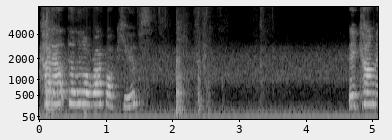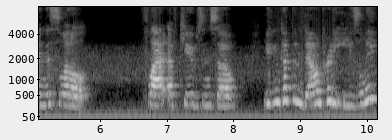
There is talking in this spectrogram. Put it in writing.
cut out the little Rockwool cubes. They come in this little flat of cubes and so you can cut them down pretty easily.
